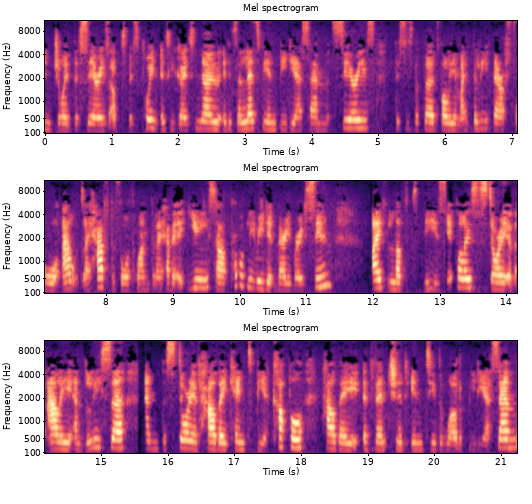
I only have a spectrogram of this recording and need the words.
enjoyed the series up to this point. As you guys know, it is a lesbian BDSM series. This is the third volume. I believe there are four out. I have the fourth one, but I have it at uni, so I'll probably read it very, very soon. I've loved these. It follows the story of Ali and Lisa and the story of how they came to be a couple, how they adventured into the world of BDSM,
